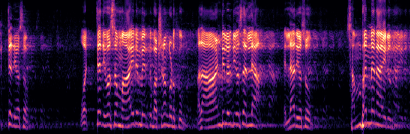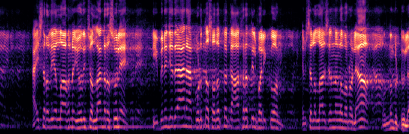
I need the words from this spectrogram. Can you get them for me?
ഒറ്റ ദിവസം. ഒറ്റ ദിവസം ആയിരം പേർക്ക് ഭക്ഷണം കൊടുക്കും. അത് ആണ്ടിലൊരു ദിവസമല്ല എല്ലാ ദിവസവും. സമ്പന്നനായിരുന്നു. ഐഷ അലി അള്ളാഹുനെ ചോദിച്ചു അള്ളാന്റെ റസൂലെ ഇബിന് ജദാൻ ആ കൊടുത്ത സ്വതക്കൊക്കെ ആഹ്റത്തിൽ ഫലിക്കും നബിസല്ലാഹു പറഞ്ഞു ലാ ഒന്നും കിട്ടൂല.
